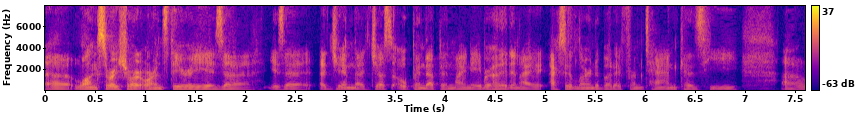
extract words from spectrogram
uh, long story short, Orange Theory is a is a, a, gym that just opened up in my neighborhood, and I actually learned about it from Thanh because he, uh,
